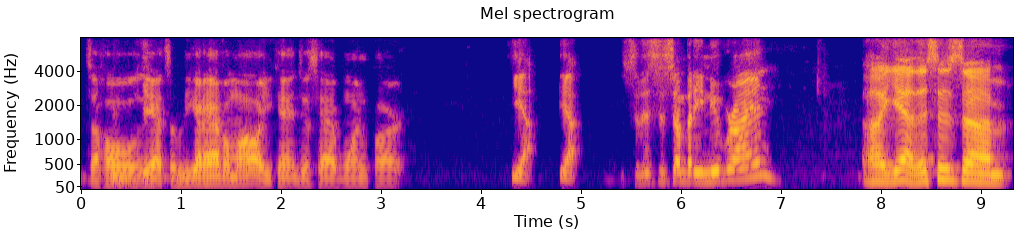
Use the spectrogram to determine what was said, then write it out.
It's a whole yeah. So you got to have them all. You can't just have one part. Yeah, yeah. So this is somebody new, Bryan. Uh, yeah, this is um,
